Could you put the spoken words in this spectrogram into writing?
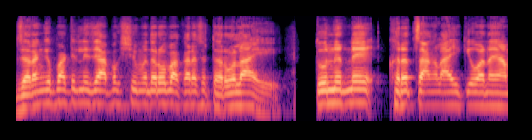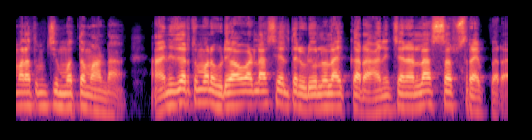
जरांगे पाटीलने जे अपक्ष उमेदवार उभा करायचं ठरवलं आहे तो निर्णय खरंच चांगला आहे किंवा नाही आम्हाला तुमची मतं मांडा. आणि जर तुम्हाला व्हिडिओ आवडला असेल तर व्हिडिओला लाईक करा आणि चॅनलला सबस्क्राईब करा.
